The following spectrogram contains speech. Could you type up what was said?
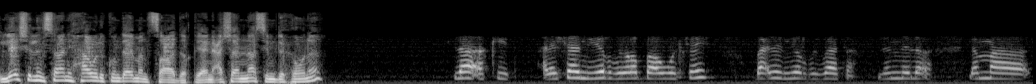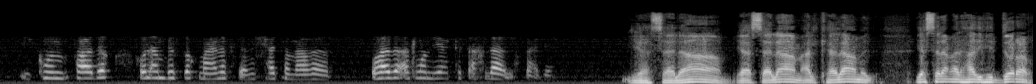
ليش الإنسان يحاول يكون دائما صادق؟ يعني عشان الناس يمدحونه؟ لا أكيد. علشان يرضي ربه أول شيء بعدين يرضي ذاته. لأن ل- لما يكون صادق هو الآن بيصدق مع نفسه مش حتى مع غيره. وهذا أصلا يعكس أخلاقه بعدين. يا سلام يا سلام على الكلام يا سلام على هذه الدرر.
